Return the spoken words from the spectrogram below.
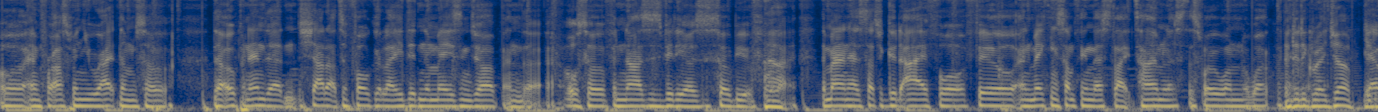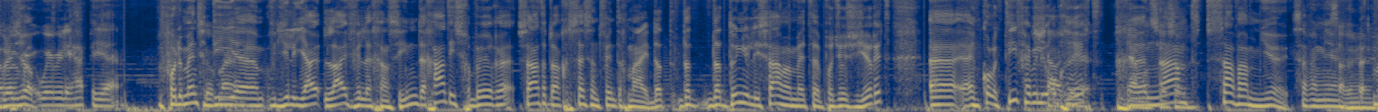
or and for us when you write them. So they're open ended. And shout out to Volker, like he did an amazing job. And uh, also for Nas's videos, it's so beautiful. Yeah. Like, the man has such a good eye for feel and making something that's like timeless. That's why we wanted to work with. You him. did a great job. You Yeah, great we're, job. we're really happy. Yeah. Voor de mensen die eh, jullie ju- live willen gaan zien, er gaat iets gebeuren. Zaterdag 26 mei. Dat, dat, dat doen jullie samen met eh, producer Jurrit. Eh, een collectief hebben jullie opgericht, genaamd Ça va mieux. Ça va mieux. Staat weer mee. W-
